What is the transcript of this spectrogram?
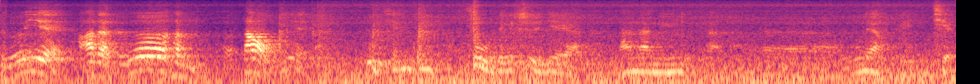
德业，他的德行和。道业入千军，度这个世界啊，男男女女啊，呃，无量的一切的。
